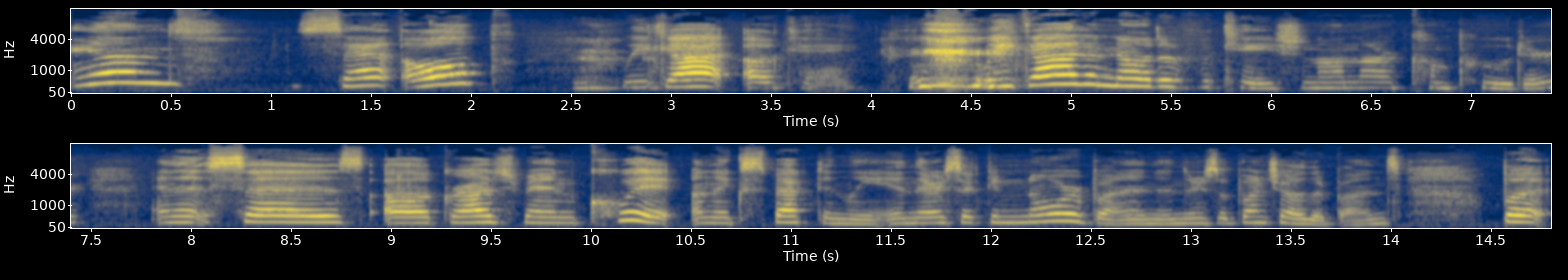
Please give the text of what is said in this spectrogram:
And set up, we got okay. we got a notification on our computer and it says uh, GarageBand quit unexpectedly and there's a ignore button and there's a bunch of other buttons but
